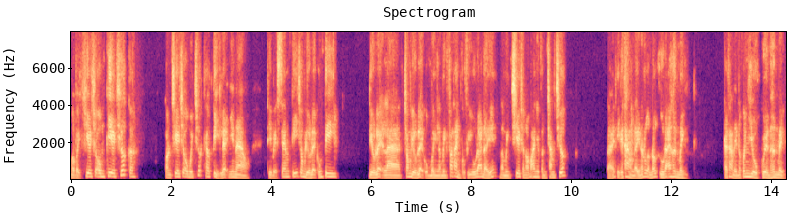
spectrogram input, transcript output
Mà phải chia cho ông kia trước cơ. Còn chia cho ông ấy trước theo tỷ lệ như nào thì phải xem kỹ trong điều lệ công ty. Điều lệ là trong điều lệ của mình là mình phát hành cổ phiếu ưu đãi đấy là mình chia cho nó bao nhiêu phần trăm trước. Đấy thì cái thằng đấy nó nó ưu đãi hơn mình. Cái thằng đấy nó có nhiều quyền hơn mình.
